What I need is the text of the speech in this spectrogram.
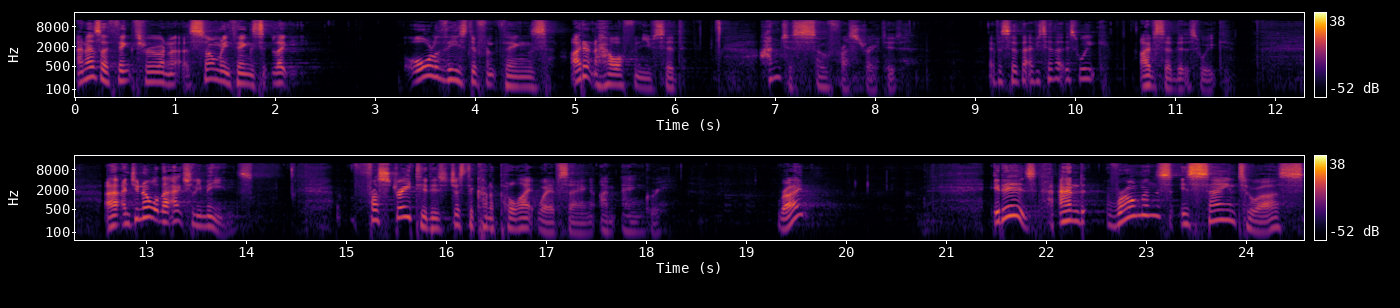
And as I think through, and uh, so many things, like all of these different things, I don't know how often you've said, I'm just so frustrated. Ever said that? Have you said that this week? I've said that this week. Uh, and do you know what that actually means? Frustrated is just a kind of polite way of saying, I'm angry. Right? It is. And Romans is saying to us,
